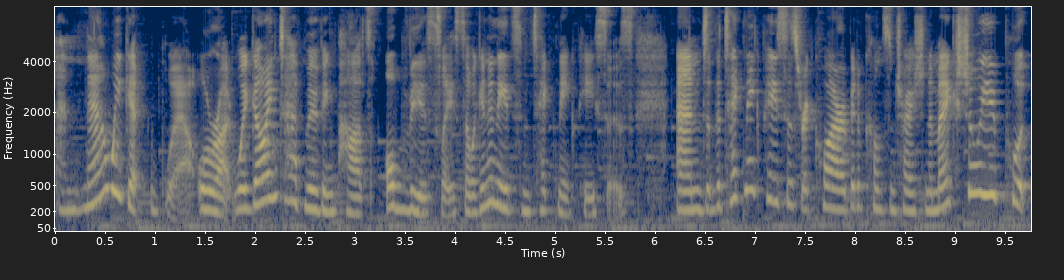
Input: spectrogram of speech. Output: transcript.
And now we get, well, all right, we're going to have moving parts, obviously, so we're going to need some Technic pieces. And the Technic pieces require a bit of concentration to make sure you put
